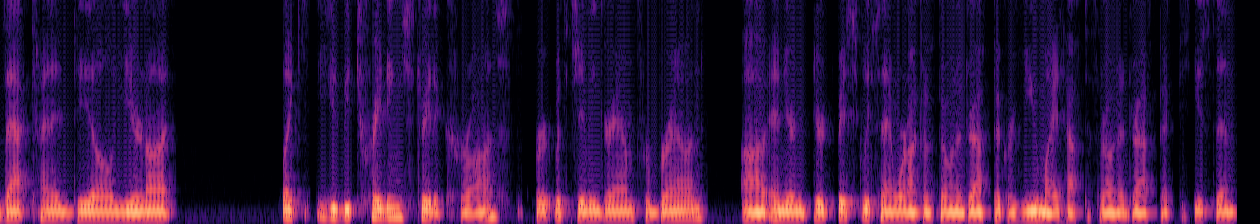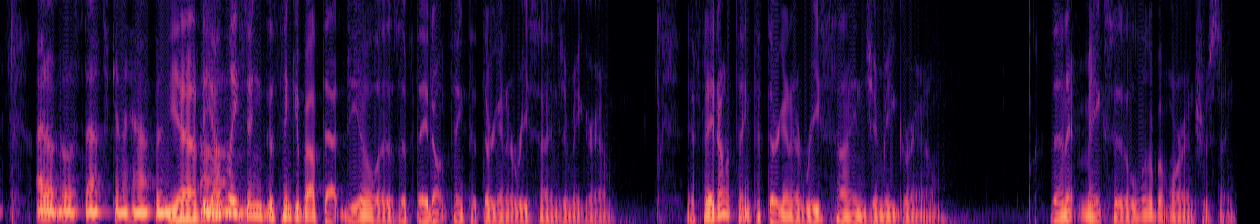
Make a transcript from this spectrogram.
that kind of deal, you're not like you'd be trading straight across for, with Jimmy Graham for Brown, uh, and you're you're basically saying we're not going to throw in a draft pick, or you might have to throw in a draft pick to Houston. I don't know if that's going to happen. Yeah, the only Um, thing to think about that deal is if they don't think that they're going to re-sign Jimmy Graham. If they don't think that they're going to re-sign Jimmy Graham, then it makes it a little bit more interesting.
